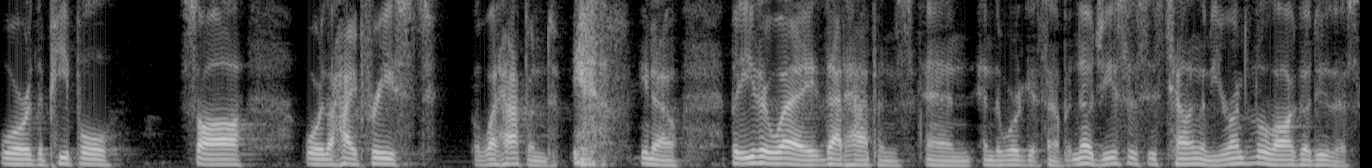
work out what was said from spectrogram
or the people saw, or the high priest, what happened, you know. But either way, that happens and, and the word gets out. But no, Jesus is telling them, you're under the law, go do this.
